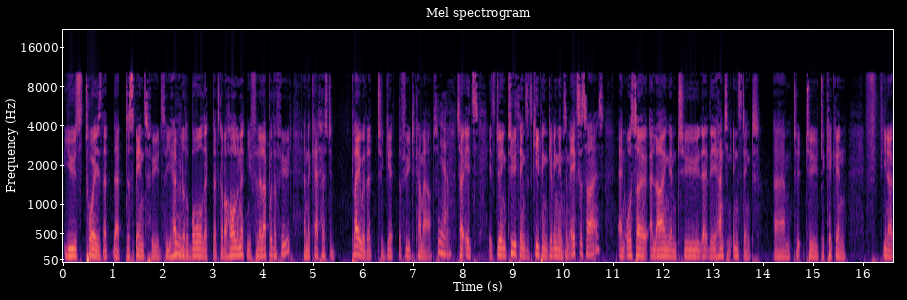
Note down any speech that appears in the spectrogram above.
use toys that that dispense food. So you have a little ball that that's got a hole in it, and you fill it up with the food, and the cat has to play with it to get the food to come out. Yeah. So it's it's doing two things. It's keeping giving them some exercise, and also allowing them to their, their hunting instinct um, to to to kick in. F- you know,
